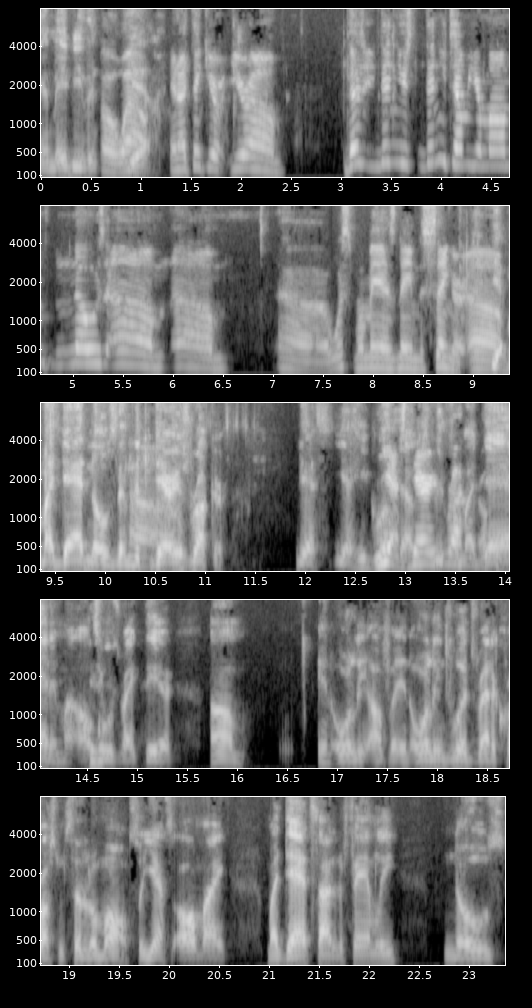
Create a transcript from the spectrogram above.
and maybe even. Oh wow! Yeah. And I think you're you're um, didn't you didn't you tell me your mom knows um um uh what's my man's name the singer um, yeah my dad knows them uh, Darius Rucker. Yes, yeah, he grew yes, up down Darius the street Rucker. from my dad okay. and my uncles right there, um, in Orleans, off of, in Orleans Woods, right across from Citadel Mall. So yes, all my my dad's side of the family knows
